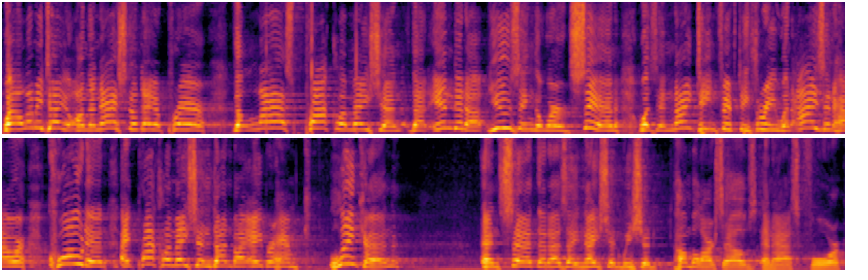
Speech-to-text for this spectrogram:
Well, let me tell you, on the National Day of Prayer, the last proclamation that ended up using the word sin was in 1953 when Eisenhower quoted a proclamation done by Abraham Lincoln and said that as a nation we should humble ourselves and ask for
